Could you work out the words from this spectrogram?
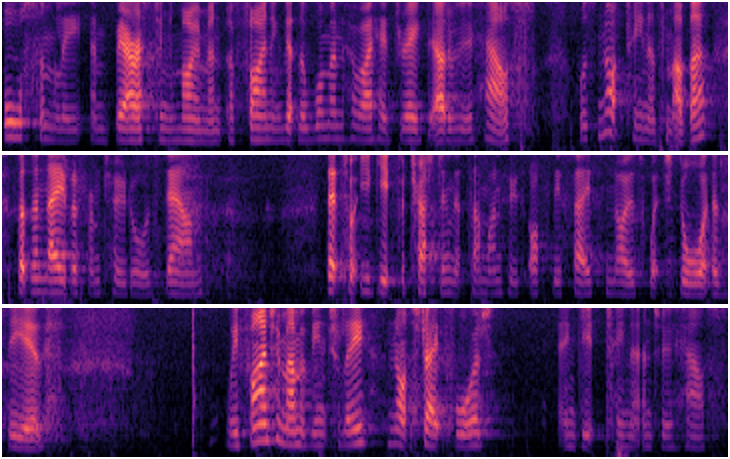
awesomely embarrassing moment of finding that the woman who I had dragged out of her house was not Tina's mother, but the neighbour from two doors down. That's what you get for trusting that someone who's off their face knows which door is theirs. We find her mum eventually, not straightforward, and get Tina into her house.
